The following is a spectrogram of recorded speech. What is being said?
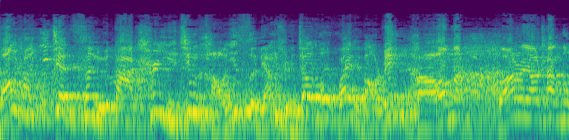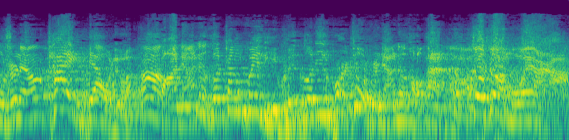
皇上一见此女，大吃一惊，好一似两水浇头，怀里抱着冰。好嘛，皇上要唱杜十娘，太漂亮了啊把娘娘和张飞、李逵搁在一块儿，就是娘娘好看。就这模样啊，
